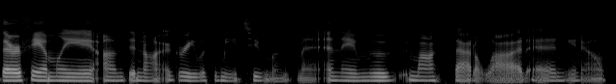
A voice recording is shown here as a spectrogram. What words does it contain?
their family um, did not agree with the Me Too movement, and they moved mocked that a lot. And you know,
